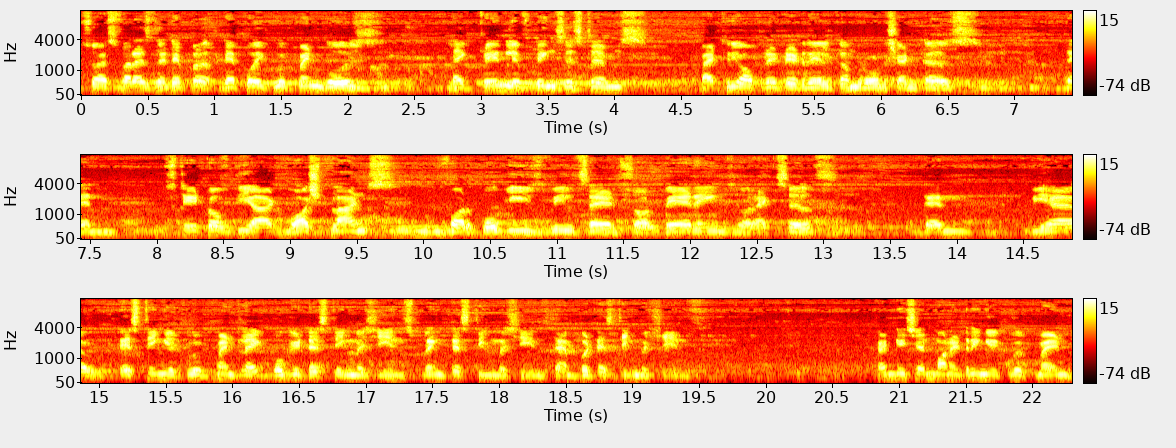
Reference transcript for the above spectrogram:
So as far as the depot, equipment goes, like train lifting systems, battery operated rail cum road shunters, then state of the art wash plants for bogies, wheel sets or bearings or axles. Then we have testing equipment like bogie testing machines, spring testing machines, damper testing machines, condition monitoring equipment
